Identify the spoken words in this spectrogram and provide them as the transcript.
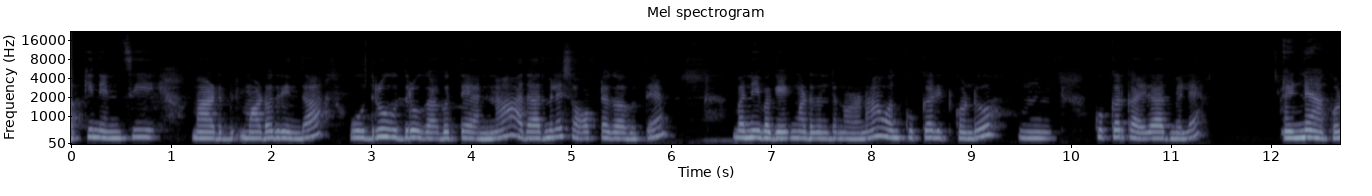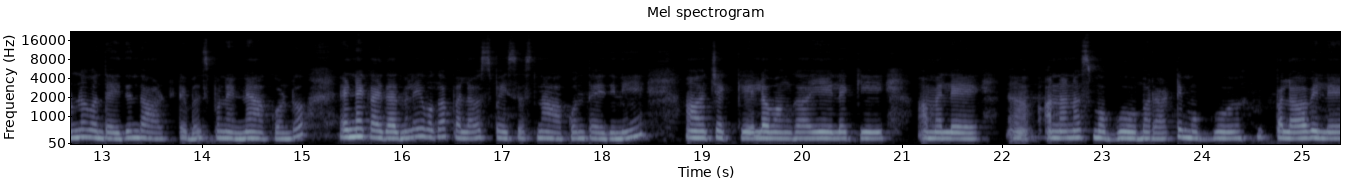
ಅಕ್ಕಿ ನೆನೆಸಿ ಮಾಡಿದ್, ಮಾಡೋದ್ರಿಂದ ಉದ್ರು ಉದ್ರುಗಾಗುತ್ತೆ ಅನ್ನ, ಅದಾದಮೇಲೆ ಸಾಫ್ಟಾಗಿ ಆಗುತ್ತೆ ಬನ್ನಿ, ಇವಾಗ ಹೇಗೆ ಮಾಡೋದು ಅಂತ ನೋಡೋಣ. ಒಂದು ಕುಕ್ಕರ್ ಇಟ್ಕೊಂಡು ಕುಕ್ಕರ್ ಕಾಯ್ದಾದ್ಮೇಲೆ ಎಣ್ಣೆ ಹಾಕ್ಕೊಂಡು ಒಂದು ಐದರಿಂದ ಆರು ಟೇಬಲ್ ಸ್ಪೂನ್ ಎಣ್ಣೆ ಹಾಕ್ಕೊಂಡು ಎಣ್ಣೆ ಕಾಯ್ದಾದ್ಮೇಲೆ ಇವಾಗ ಪಲಾವ್ ಸ್ಪೈಸಸ್ನ ಹಾಕ್ಕೊತಾ ಇದ್ದೀನಿ ಚಕ್ಕೆ, ಲವಂಗ, ಏಲಕ್ಕಿ, ಆಮೇಲೆ ಅನಾನಸ್ ಮೊಗ್ಗು, ಮರಾಠಿ ಮೊಗ್ಗು, ಪಲಾವ್ ಎಲೆ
